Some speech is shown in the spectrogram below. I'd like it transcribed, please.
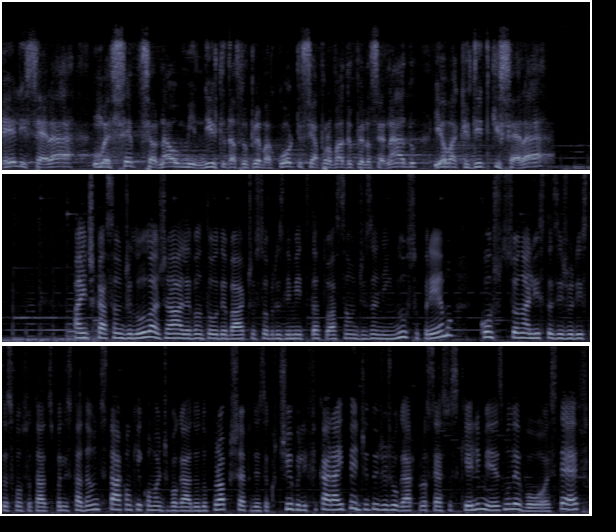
Ele será um excepcional ministro da Suprema Corte, se aprovado pelo Senado, e eu acredito que será a indicação de Lula já levantou o debate sobre os limites da atuação de Zanin no Supremo. Constitucionalistas e juristas consultados pelo Estadão destacam que, como advogado do próprio chefe do executivo, ele ficará impedido de julgar processos que ele mesmo levou ao STF,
